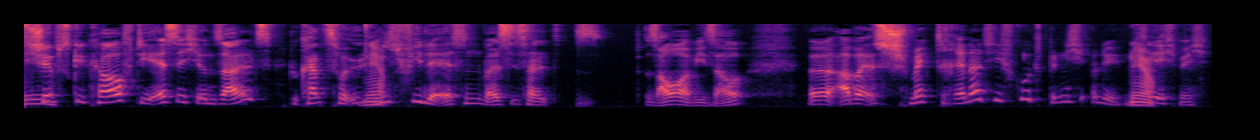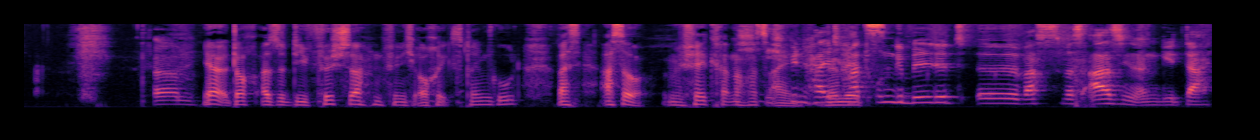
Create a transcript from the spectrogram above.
okay. Chips gekauft, die Essig und Salz. Du kannst zwar Ja. nicht viele essen, weil es ist halt sauer wie Sau. Äh, aber es schmeckt relativ gut, bin ich ehrlich. Ja. Sehe ich mich. Ähm, Ja, doch, also die Fischsachen finde ich auch extrem gut. Was, ach so, mir fällt gerade noch was ich ein. bin halt hart ungebildet, äh, was, was Asien angeht. Da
